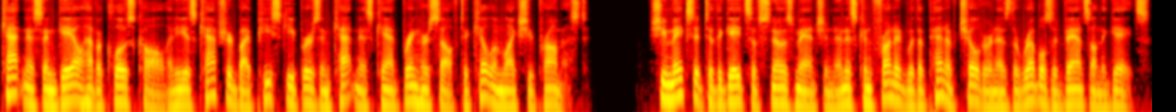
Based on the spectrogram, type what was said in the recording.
Katniss and Gale have a close call, and he is captured by peacekeepers, and Katniss can't bring herself to kill him like she promised. She makes it to the gates of Snow's mansion and is confronted with a pen of children as the rebels advance on the gates.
